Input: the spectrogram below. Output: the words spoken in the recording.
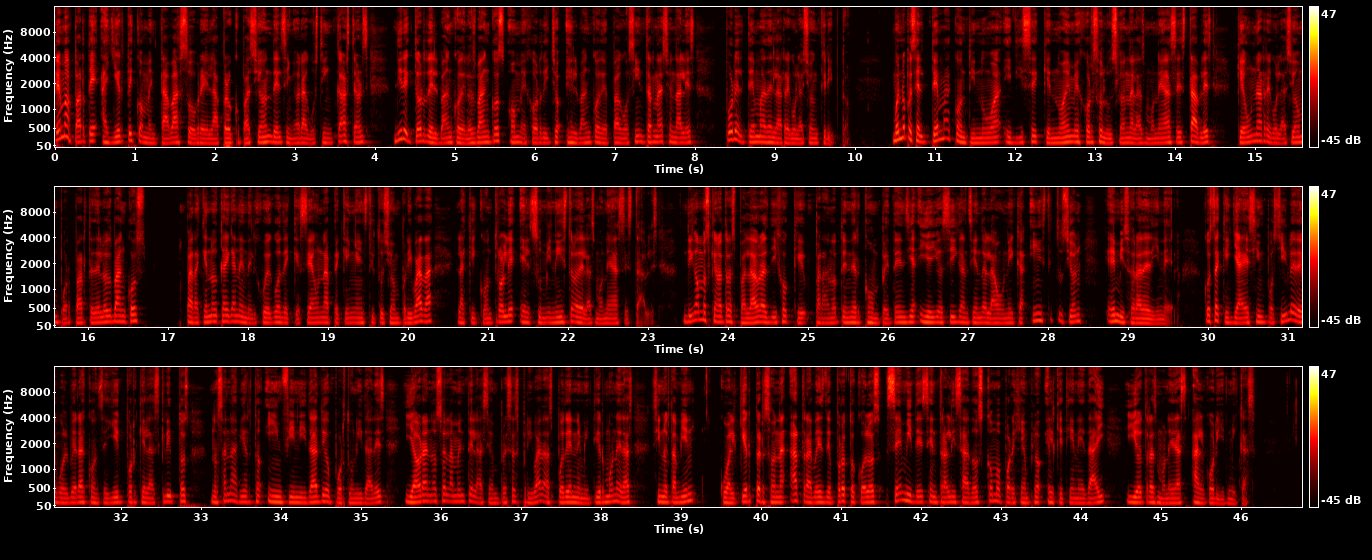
Tema aparte, ayer te comentaba sobre la preocupación del señor Agustín Carstens, director del Banco de los Bancos, o mejor dicho, el Banco de Pagos Internacionales, por el tema de la regulación cripto. Bueno, pues el tema continúa y dice que no hay mejor solución a las monedas estables que una regulación por parte de los bancos para que no caigan en el juego de que sea una pequeña institución privada la que controle el suministro de las monedas estables. Digamos que en otras palabras dijo que para no tener competencia y ellos sigan siendo la única institución emisora de dinero cosa que ya es imposible de volver a conseguir porque las criptos nos han abierto infinidad de oportunidades y ahora no solamente las empresas privadas pueden emitir monedas, sino también cualquier persona a través de protocolos semi-descentralizados como por ejemplo el que tiene DAI y otras monedas algorítmicas.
